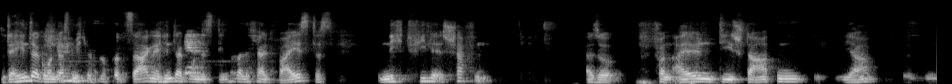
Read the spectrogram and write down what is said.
Und der Hintergrund, Schön. lass mich das noch kurz sagen, der Hintergrund ja. ist der, weil ich halt weiß, dass nicht viele es schaffen. Also von allen, die starten, ja, ja.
